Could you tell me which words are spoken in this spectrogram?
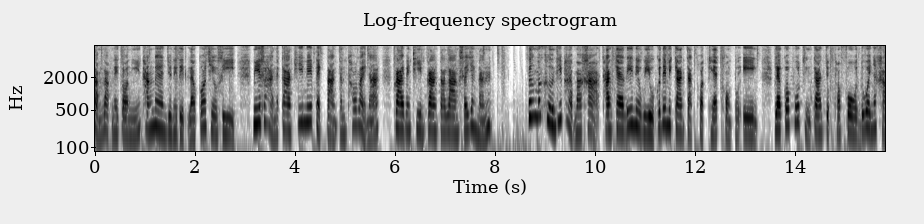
สำหรับในตอนนี้ทั้งแมนยูไนเต็ดแล้วก็เชลซี มีสถานการณ์ที่ไม่แตกต่างกันเท่าไหร่นะ กลายเป็นทีมกลางตารางซะอย่างนั้น ซึ่งเมื่อคืนที่ผ่านมาค่ะ ทางแกรี่เนวิลก็ได้มีการจัดพอดแคสต์ของตัวเอง แล้วก็พูดถึงการจบท็อปโฟร์ด้วยนะคะ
